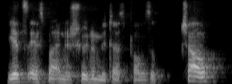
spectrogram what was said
Jetzt erstmal eine schöne Mittagspause. Ciao.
